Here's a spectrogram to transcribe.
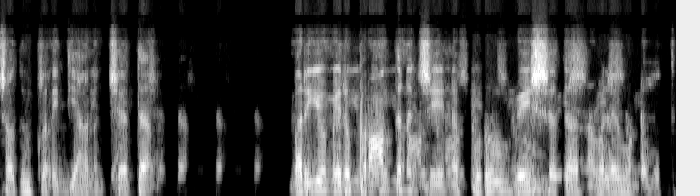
చదువుకొని ధ్యానం చేద్దాం. మరియు మీరు ప్రార్థన చేయనప్పుడు వేషధారణ వలె ఉండవద్దు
